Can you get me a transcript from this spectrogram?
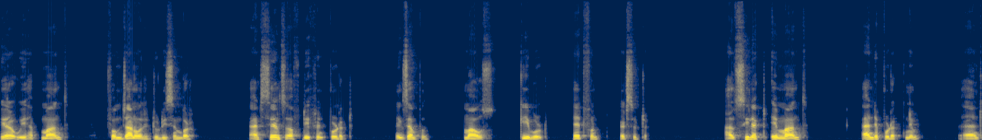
Here we have month from January to December and sales of different product. Example, mouse, keyboard, headphone, etc. I'll select a month and a product name and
